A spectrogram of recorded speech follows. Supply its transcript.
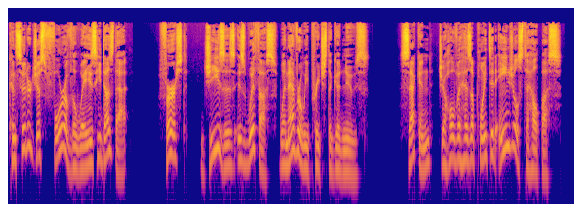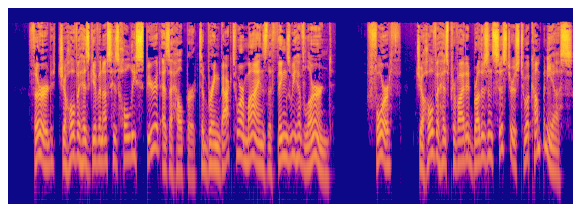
Consider just four of the ways he does that. First, Jesus is with us whenever we preach the good news. Second, Jehovah has appointed angels to help us. Third, Jehovah has given us His Holy Spirit as a helper to bring back to our minds the things we have learned. Fourth, Jehovah has provided brothers and sisters to accompany us.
